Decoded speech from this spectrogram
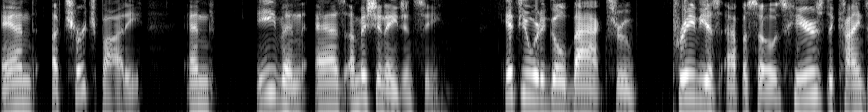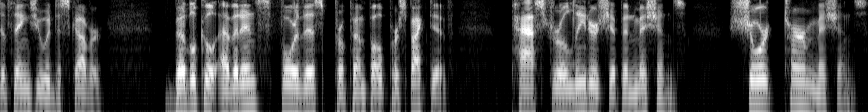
and a church body, and even as a mission agency. If you were to go back through previous episodes, here's the kinds of things you would discover. Biblical evidence for this propempo perspective, pastoral leadership in missions. Short term missions,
